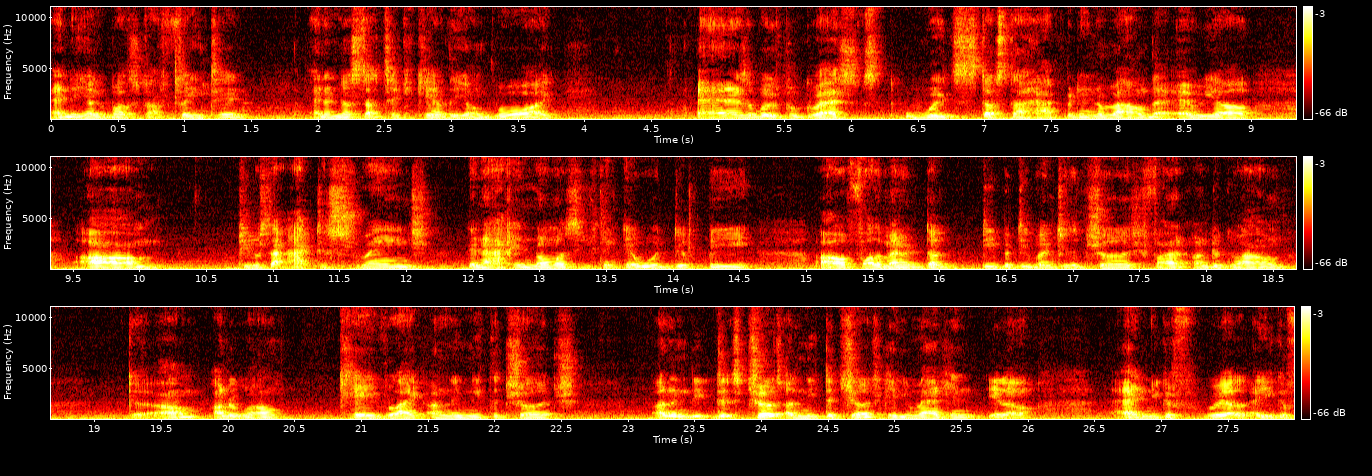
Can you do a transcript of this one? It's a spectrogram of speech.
and the younger brother start fainting, and then they'll start taking care of the young boy. And as the movie progressed, weird stuff start happening around the area. Um, people start acting strange. They're not acting normal as you think they would be. Uh, Father Merrin dug deeper, deeper into the church, found underground um, underground cave like underneath the church, underneath the church, underneath the church. Can you imagine? You know, and you could real, you could,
